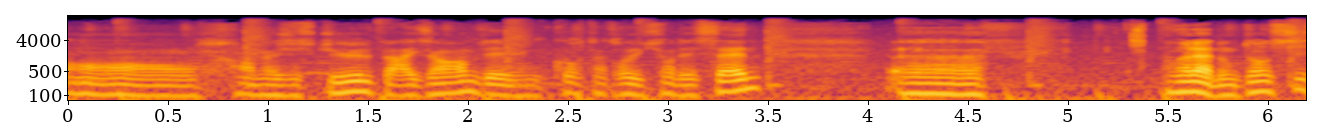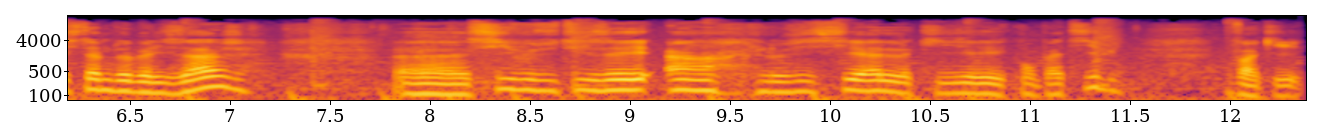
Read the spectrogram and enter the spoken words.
en, majuscule par exemple, une courte introduction des scènes. Euh, voilà, donc dans le système de balisage, euh, si vous utilisez un logiciel qui est compatible, enfin qui,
